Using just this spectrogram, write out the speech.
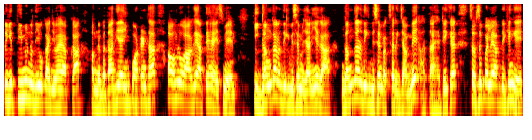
तो ये तीनों नदियों का जो है आपका हमने बता दिया इंपॉर्टेंट था। अब हम लोग आगे आते हैं इसमें। कि गंगा नदी के विषय में जानिएगा। गंगा नदी के विषय में अक्सर एग्ज़ाम में आता है, ठीक है? सबसे पहले आप देखेंगे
